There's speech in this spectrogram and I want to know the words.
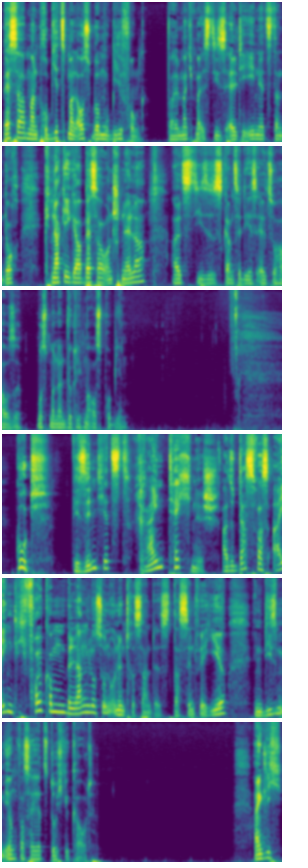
besser, man probiert es mal aus über Mobilfunk. Weil manchmal ist dieses LTE-Netz dann doch knackiger, besser und schneller als dieses ganze DSL zu Hause. Muss man dann wirklich mal ausprobieren. Gut, wir sind jetzt rein technisch. Also das, was eigentlich vollkommen belanglos und uninteressant ist, das sind wir hier in diesem Irgendwasser jetzt durchgekaut. Eigentlich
